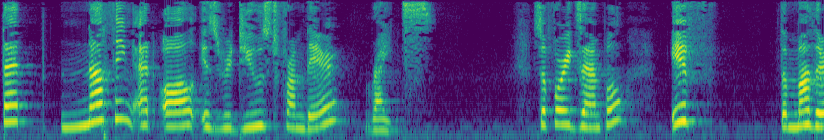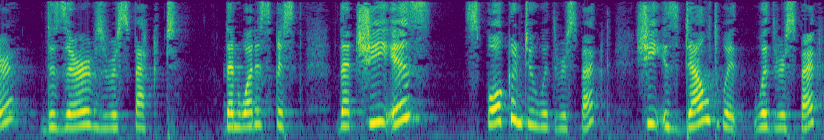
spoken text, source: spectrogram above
That nothing at all is reduced from their rights. So for example, if the mother deserves respect, then what is qist? That she is spoken to with respect, she is dealt with with respect.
